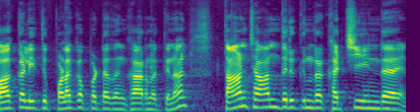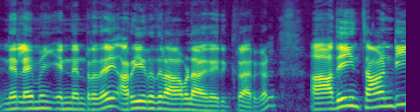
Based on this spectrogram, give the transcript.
வாக்களித்து பழக்கப்பட்டதன் காரணத்தினால் தான் சார்ந்திருக்கின்ற கட்சியின் நிலைமை என்னன்றதை அறியறதில் ஆவலாக இருக்கிறார்கள். அதையும் தாண்டி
